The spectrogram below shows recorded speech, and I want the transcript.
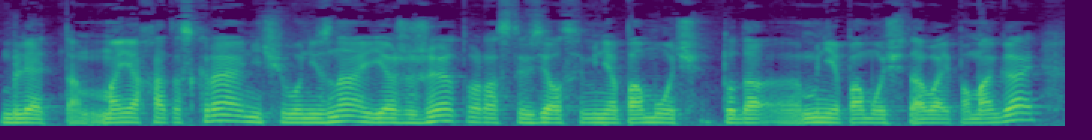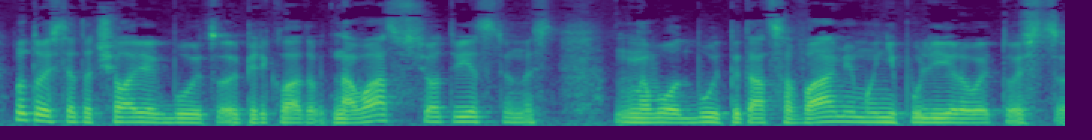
блядь, там, моя хата с краю, ничего не знаю, я же жертва, раз ты взялся меня помочь, туда, мне помочь, давай, помогай. Ну, то есть этот человек будет э, перекладывать на вас всю ответственность, вот, будет пытаться вами манипулировать, то есть, э,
